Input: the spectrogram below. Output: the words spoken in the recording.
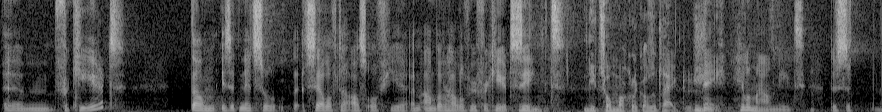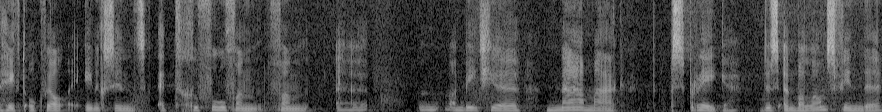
um, verkeerd, dan is het net zo hetzelfde alsof je een anderhalf uur verkeerd zingt. Niet zo makkelijk als het lijkt dus? Nee, helemaal niet. Dus het heeft ook wel enigszins het gevoel van, van uh, een beetje namaak spreken. Dus een balans vinden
